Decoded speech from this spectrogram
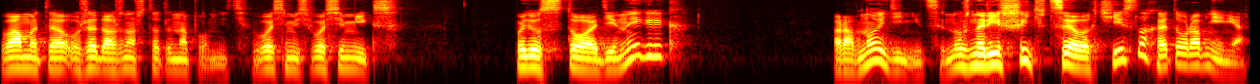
вам это уже должно что-то напомнить, 88х плюс 101y равно единице. Нужно решить в целых числах это уравнение.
